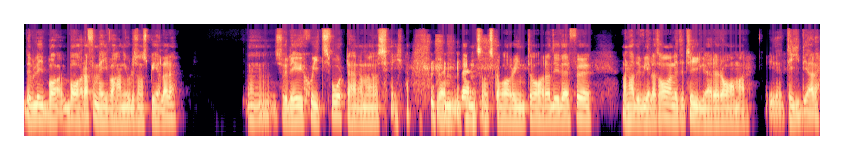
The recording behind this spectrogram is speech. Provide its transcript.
det blir ba bara för mig vad han gjorde som spelare. Eh, Så det är ju skitsvårt det här med att säga vem, vem som ska vara och inte vara. Det är därför man hade velat ha en lite tydligare ramar tidigare.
